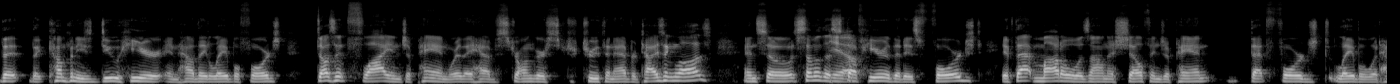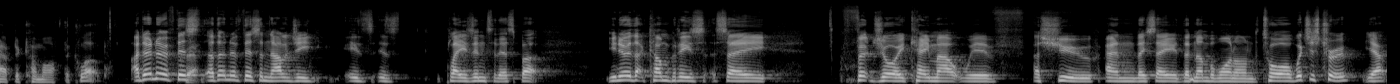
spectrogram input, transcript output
that that companies do here and how they label forged doesn't fly in Japan where they have stronger st- truth in advertising laws and so some of the Yeah. stuff here that is forged if that model was on a shelf in Japan that forged label would have to come off the club I don't know if this I don't know if this analogy is is plays into this, but you know that companies say FootJoy came out with a shoe and they say the number one on the tour, which is true, yeah.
